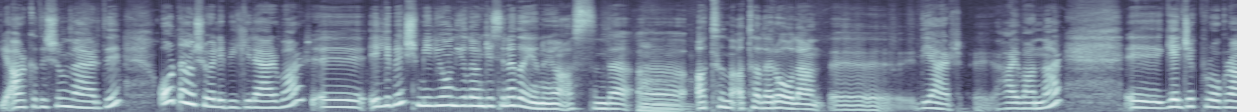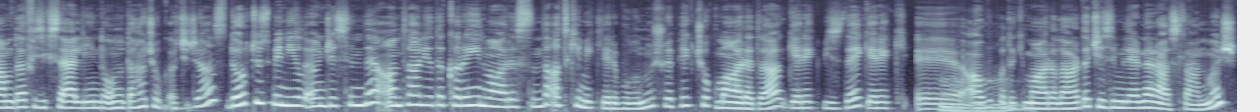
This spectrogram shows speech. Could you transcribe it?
Bir arkadaşım verdi. Oradan şöyle bilgiler var. E, 55 milyon yıl öncesine dayanıyor aslında hmm. e, atın ataları olan e, diğer e, hayvanlar. E, gelecek programda fizikselliğinde onu daha çok açacağız. 400 bin yıl öncesinde Antalya'da Karayın mağarasında at kemikleri bulunmuş ve pek çok mağarada gerek bizde gerek e, hmm. Avrupa'daki mağaralarda çizimlerine rastlanmış.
